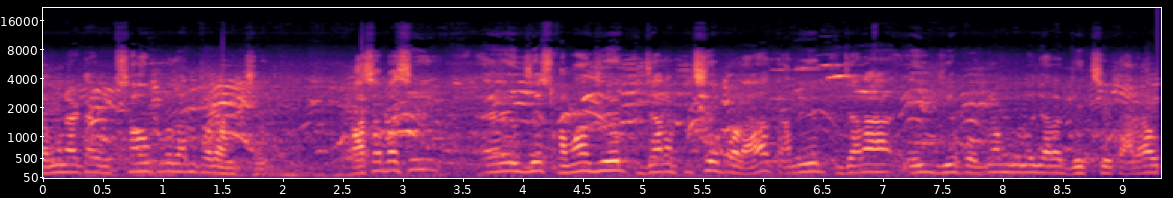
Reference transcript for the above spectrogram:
যেমন একটা উৎসাহ প্রদান করা হচ্ছে, পাশাপাশি এই যে সমাজের যারা পিছিয়ে পড়া, তাদের যারা এই যে প্রোগ্রামগুলো যারা দেখছে, তারাও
